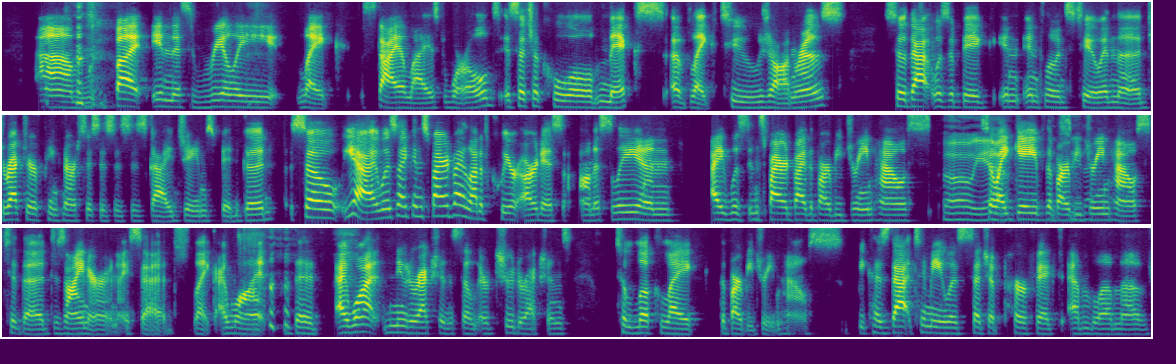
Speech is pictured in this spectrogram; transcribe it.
Um, but in this really like stylized world, it's such a cool mix of like two genres. So that was a big in- influence too. And the director of Pink Narcissus is this guy, James Bidgood. So yeah, I was like inspired by a lot of queer artists, honestly. And I was inspired by the Barbie Dream House. Oh yeah. So I gave the Barbie. Dream House to the designer and I said, like, I want the I want new directions to, or true directions to look like the Barbie Dream House because that to me was such a perfect emblem of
